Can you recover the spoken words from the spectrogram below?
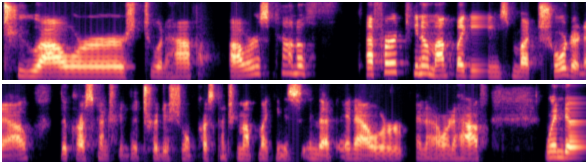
two hours, two and a half hours kind of effort. You know, mountain biking is much shorter now. The cross country, the traditional cross country mountain biking is in that an hour, an hour and a half window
